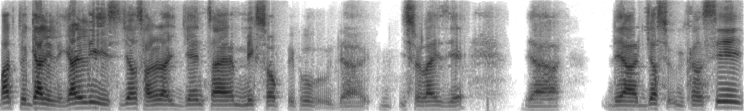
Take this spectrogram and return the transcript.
back to Galilee. Galilee is just another Gentile mix up people, the Israelites there. They are, they are just, we can say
